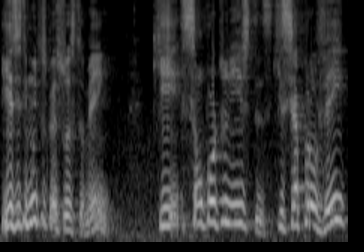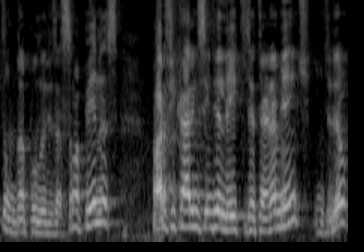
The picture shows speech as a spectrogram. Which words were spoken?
E existem muitas pessoas também que são oportunistas, que se aproveitam da polarização apenas para ficarem sendo eleitos eternamente, entendeu?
